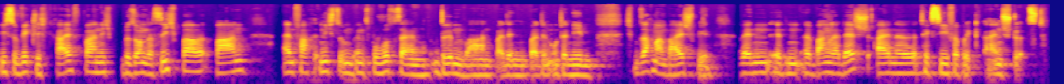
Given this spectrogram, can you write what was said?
nicht so wirklich greifbar, nicht besonders sichtbar waren, einfach nicht so ins Bewusstsein drin waren bei den, bei den Unternehmen. Ich sage mal ein Beispiel. Wenn in äh, Bangladesch eine Textilfabrik einstürzt,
